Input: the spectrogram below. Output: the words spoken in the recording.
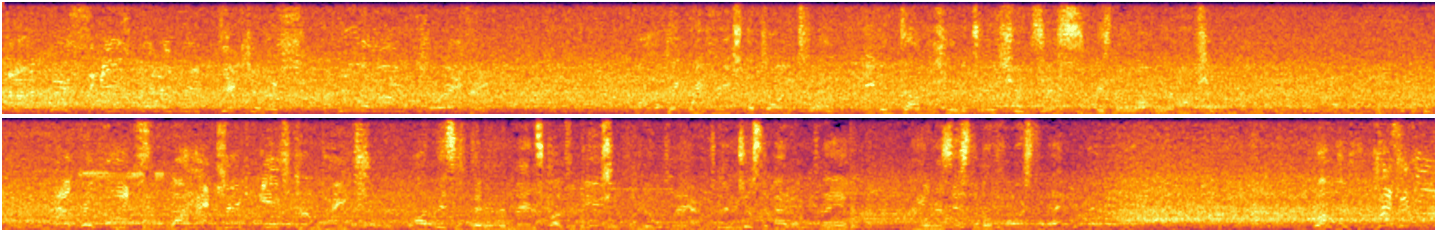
And this is getting ridiculous. Borderline crazy. Well, I think we've reached the point where even damage limitations is, is no longer an option. Complete. Oh, uh, this has been an immense contribution from your player. He's been just about unplayable. The irresistible force today. Well, Has it gone?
